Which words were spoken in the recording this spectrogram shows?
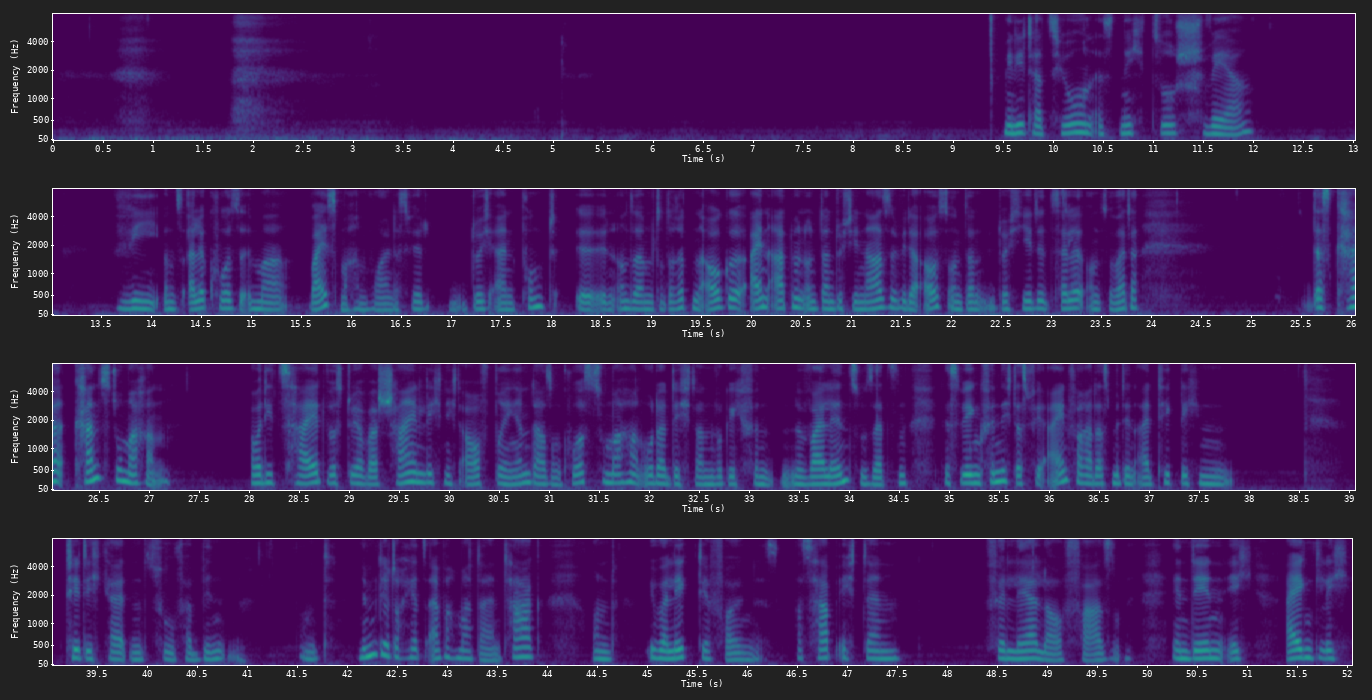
Meditation ist nicht so schwer, wie uns alle Kurse immer weiß machen wollen, dass wir durch einen Punkt äh, in unserem dritten Auge einatmen und dann durch die Nase wieder aus und dann durch jede Zelle und so weiter. Das kann, kannst du machen. Aber die Zeit wirst du ja wahrscheinlich nicht aufbringen, da so einen Kurs zu machen oder dich dann wirklich für eine Weile hinzusetzen. Deswegen finde ich das viel einfacher, das mit den alltäglichen Tätigkeiten zu verbinden. Und nimm dir doch jetzt einfach mal deinen Tag und überleg dir Folgendes. Was habe ich denn für Leerlaufphasen, in denen ich eigentlich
